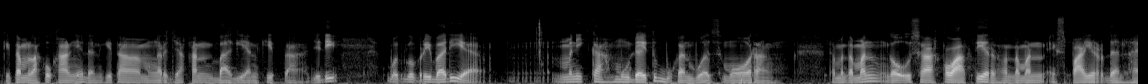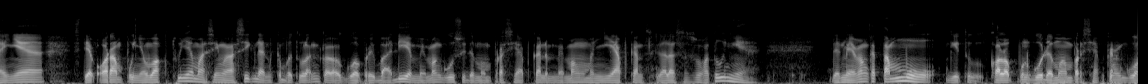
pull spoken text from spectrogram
kita melakukannya dan kita mengerjakan bagian kita. Jadi buat gue pribadi ya menikah muda itu bukan buat semua orang teman-teman nggak usah khawatir teman-teman expire. Dan lainnya setiap orang punya waktunya masing-masing. Dan kebetulan kalau gue pribadi ya memang gue sudah mempersiapkan dan memang menyiapkan segala sesuatunya. Dan memang ketemu gitu. Kalaupun gue udah mempersiapkan gue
